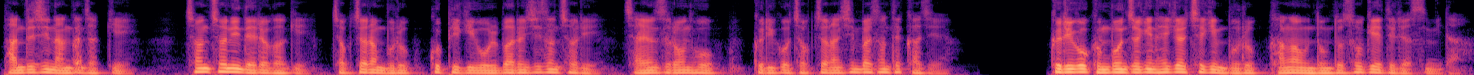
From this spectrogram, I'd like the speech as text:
반드시 난간 잡기, 천천히 내려가기, 적절한 무릎 굽히기, 올바른 시선 처리, 자연스러운 호흡, 그리고 적절한 신발 선택까지. 그리고 근본적인 해결책인 무릎 강화 운동도 소개해드렸습니다.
